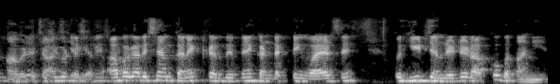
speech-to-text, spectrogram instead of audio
हाँ बेटा अब अगर इसे हम कनेक्ट कर देते हैं कंडक्टिंग वायर से तो हीट जनरेटेड आपको बतानी है।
